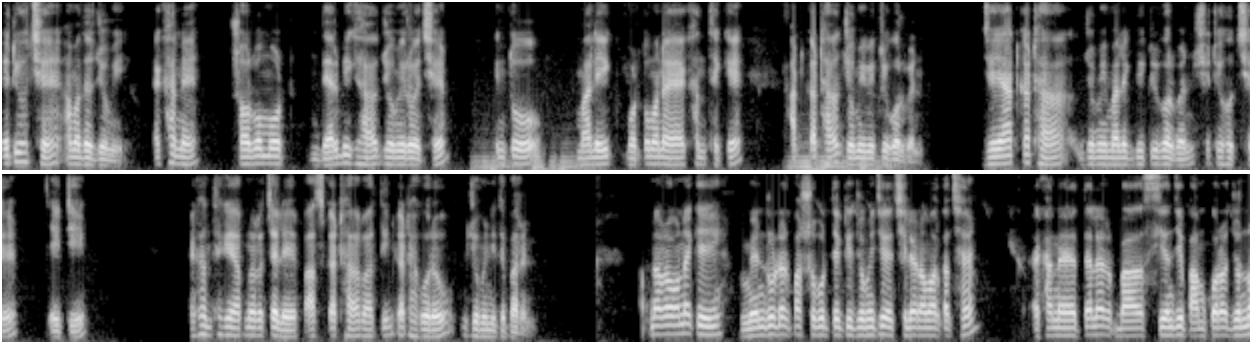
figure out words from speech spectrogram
এটি হচ্ছে আমাদের জমি। এখানে সর্বমোট দেড় বিঘা জমি রয়েছে, কিন্তু মালিক বর্তমানে এখান থেকে আট কাঠা জমি বিক্রি করবেন। যে আট কাঠা জমি মালিক বিক্রি করবেন, সেটি হচ্ছে এইটি। এখান থেকে আপনারা চাইলে পাঁচ কাঠা বা তিন কাঠা করেও জমি নিতে পারেন। আপনারা অনেকেই মেন রোডের পার্শ্ববর্তী একটি জমি চেয়েছিলেন আমার কাছে। এখানে তেলের বা সিএনজি পাম্প করার জন্য।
